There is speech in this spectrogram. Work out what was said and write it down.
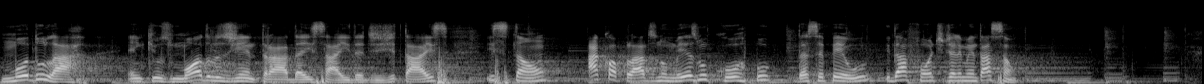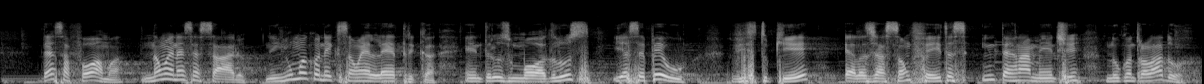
modular, em que os módulos de entrada e saída digitais estão acoplados no mesmo corpo da CPU e da fonte de alimentação. Dessa forma, não é necessário nenhuma conexão elétrica entre os módulos e a CPU, visto que elas já são feitas internamente no controlador.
